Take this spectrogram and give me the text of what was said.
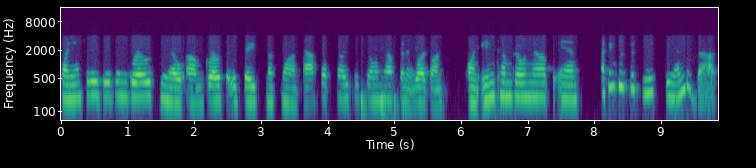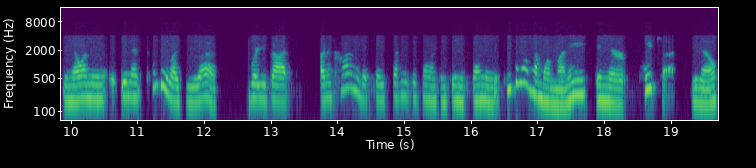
financially driven growth, you know, um, growth that was based much more on asset prices going up than it was on, on income going up. And I think we've just reached the end of that. You know, I mean, in a country like the U.S., where you've got an economy that's pays 70% on consumer spending, if people don't have more money in their paycheck, you know,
